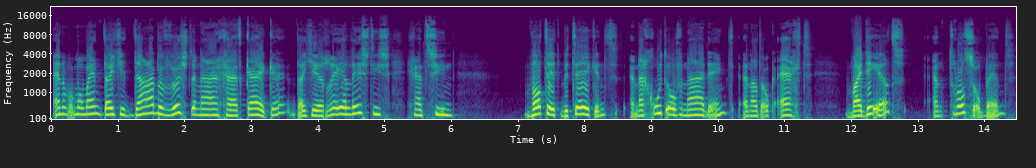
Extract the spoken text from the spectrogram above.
En op het moment dat je daar bewuster naar gaat kijken, dat je realistisch gaat zien wat dit betekent en daar goed over nadenkt en dat ook echt waardeert en trots op bent,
